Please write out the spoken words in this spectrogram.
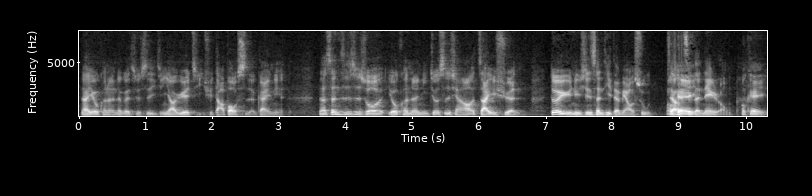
那有可能那个就是已经要越级去打 BOSS 的概念。那甚至是说，有可能你就是想要摘选对于女性身体的描述这样子的内容 OK，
